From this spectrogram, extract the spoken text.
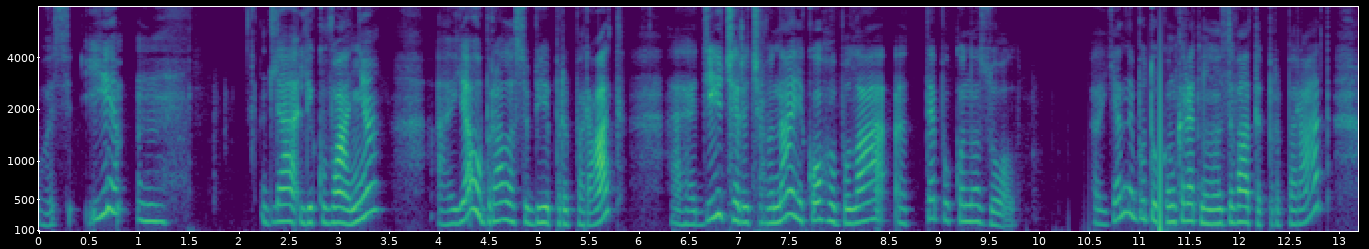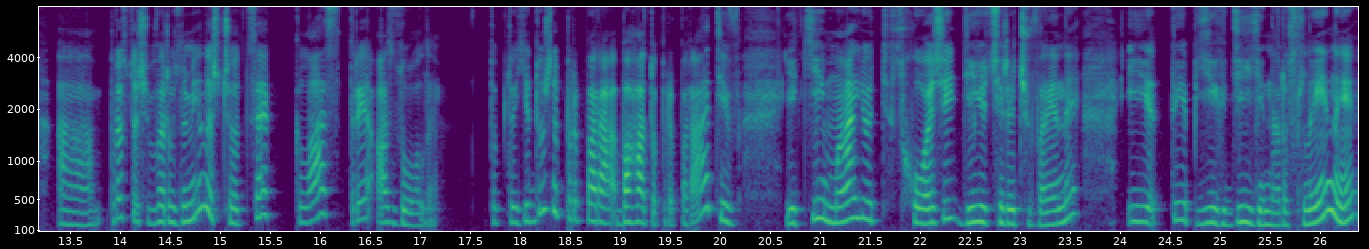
Ось. І для лікування е, я обрала собі препарат, е, діюча речовина якого була е, тепоконазол. Е, Я не буду конкретно називати препарат, просто щоб ви розуміли, що це клас 3 азоли. Тобто є дуже препара... багато препаратів, які мають схожі діючі речовини, і тип їх дії на рослини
